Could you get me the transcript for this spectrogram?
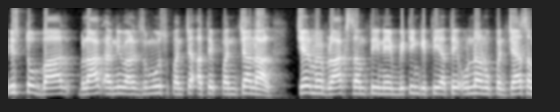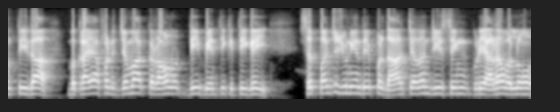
ਇਸ ਤੋਂ ਬਾਅਦ ਬਲਾਕ ਅਰਨੀਵਾਲਾ ਦੇ ਸਮੂਹ, ਸਰਪੰਚਾਂ ਅਤੇ ਪੰਚਾਂ ਨਾਲ ਚੇਅਰਮੈਨ ਬਲਾਕ ਸੰਮਤੀ ਨੇ ਮੀਟਿੰਗ ਕੀਤੀ ਅਤੇ ਉਹਨਾਂ ਨੂੰ ਪੰਚਾਇਤ ਸੰਮਤੀ ਦਾ ਬਕਾਇਆ ਫੰਡ ਜਮ੍ਹਾਂ ਕਰਾਉਣ ਦੀ ਬੇਨਤੀ ਕੀਤੀ ਗਈ। ਸਰਪੰਚ ਯੂਨੀਅਨ ਦੇ ਪ੍ਰਧਾਨ ਚਰਨਜੀਤ ਸਿੰਘ ਗੁੜਿਆਣਾ ਵੱਲੋਂ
